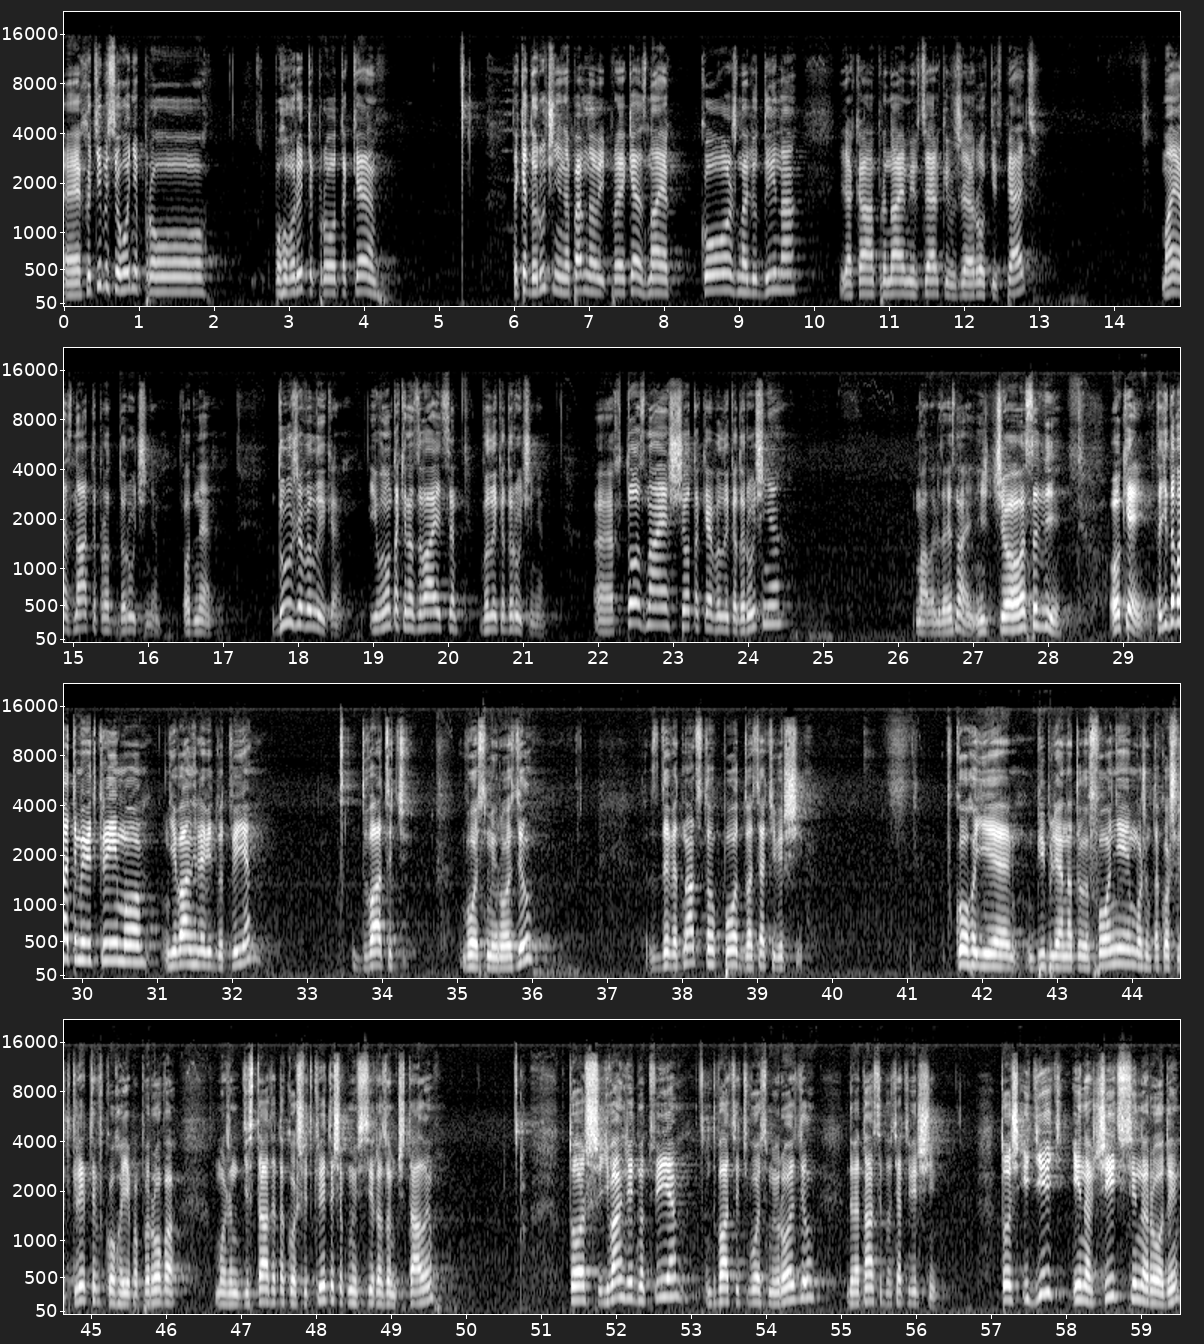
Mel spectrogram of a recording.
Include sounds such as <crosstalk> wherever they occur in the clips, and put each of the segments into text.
Е, Хотів би сьогодні про... поговорити про таке, таке доручення, напевно, про яке знає кожна людина, яка принаймні в церкві вже років 5, має знати про доручення одне. Дуже велике. І воно так і називається велике доручення. Е, Хто знає, що таке велике доручення? Мало людей знає. Нічого собі. Окей, тоді давайте ми відкриємо Євангелія від Матвія, 28 розділ з 19 по 20 вірші. В кого є Біблія на телефоні, можемо також відкрити, в кого є паперова, можемо дістати, також відкрити, щоб ми всі разом читали. Тож, Євангелія від Матвія, 28 розділ, 19-20 вірші. Тож ідіть і навчіть всі народи,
